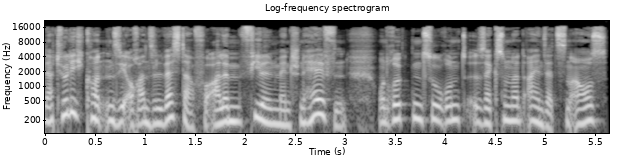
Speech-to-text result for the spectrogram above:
Natürlich konnten sie auch an Silvester vor allem vielen Menschen helfen und rückten zu rund 600 Einsätzen aus.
